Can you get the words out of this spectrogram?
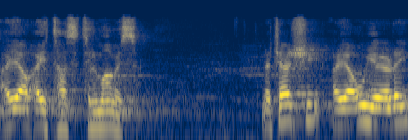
ayaa ay taasi tilmaamaysa. Najaashi ayaa u yeedhay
